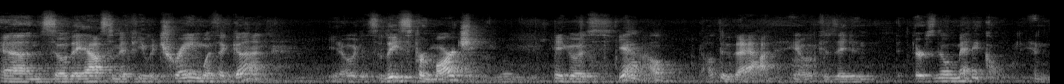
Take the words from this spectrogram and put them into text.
And so they asked him if he would train with a gun, you know, at least for marching. He goes, yeah, I'll, I'll do that, you know, because they didn't, there's no medical in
